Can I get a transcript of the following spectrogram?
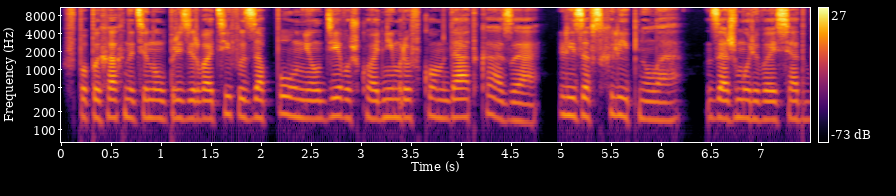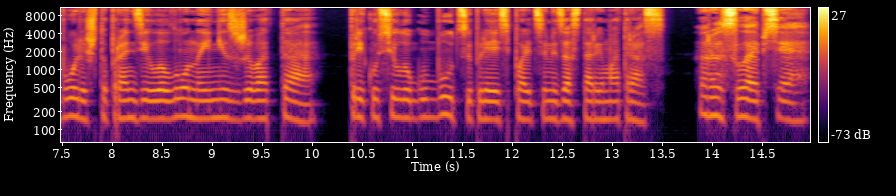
В попыхах натянул презерватив и заполнил девушку одним рывком до отказа. Лиза всхлипнула, зажмуриваясь от боли, что пронзила лона и низ живота. Прикусила губу, цепляясь пальцами за старый матрас. «Расслабься»,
